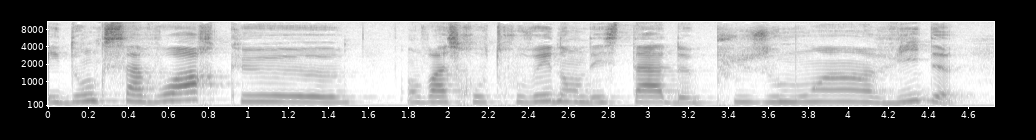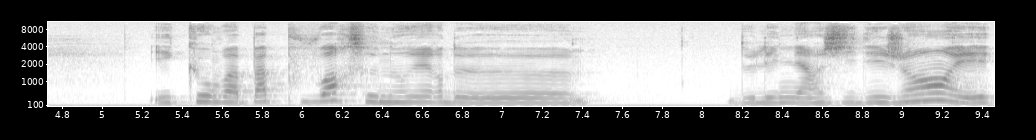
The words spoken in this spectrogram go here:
donc savoir que on va se retrouver dans des stades plus ou moins vides et qu'on va pas pouvoir se nourrir de, de l'énergie des gens et,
